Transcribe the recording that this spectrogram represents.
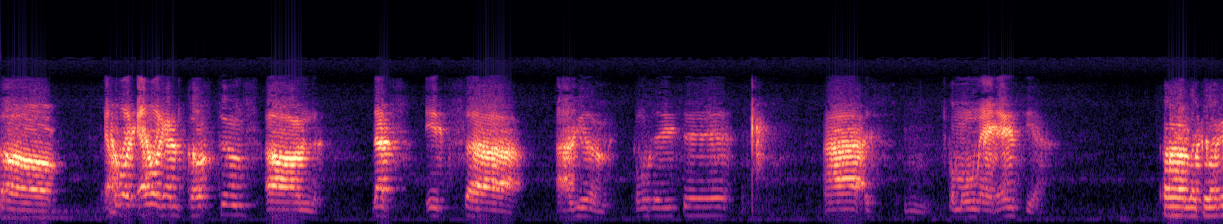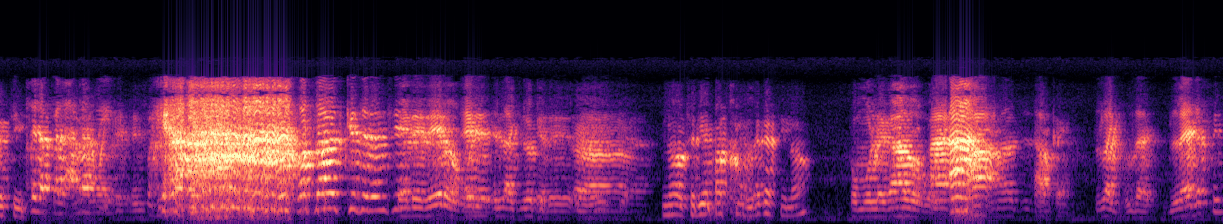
uh, ele- elegant costumes. Um, that's it's uh, ayúdame. ¿Cómo se dice? Ah, es como una herencia. Uh, like legacy. De la palabra, güey. ¿No sabes qué es herencia? Heredero, güey. Heredero, ah, No, sería más como legacy, ¿no? Como legado, güey. ah, ah, Okay. it's like the legacy.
